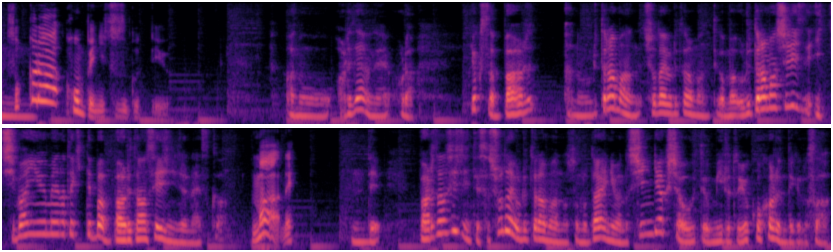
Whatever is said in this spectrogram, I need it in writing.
うん。そっから本編に続くっていう。あのあれだよね。ほらよくさバルあのウルトラマン初代ウルトラマンっていうか、まあ、ウルトラマンシリーズで一番有名な敵ってばバルタン星人じゃないですか。まあね。んでバルタン星人ってさ初代ウルトラマンのその第2話の侵略者を撃てを見るとよくわかるんだけどさ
